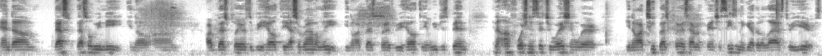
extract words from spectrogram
And um, that's that's what we need. You know, um, our best players to be healthy. That's around the league. You know, our best players to be healthy. And we've just been in an unfortunate situation where, you know, our two best players haven't finished a season together the last three years.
